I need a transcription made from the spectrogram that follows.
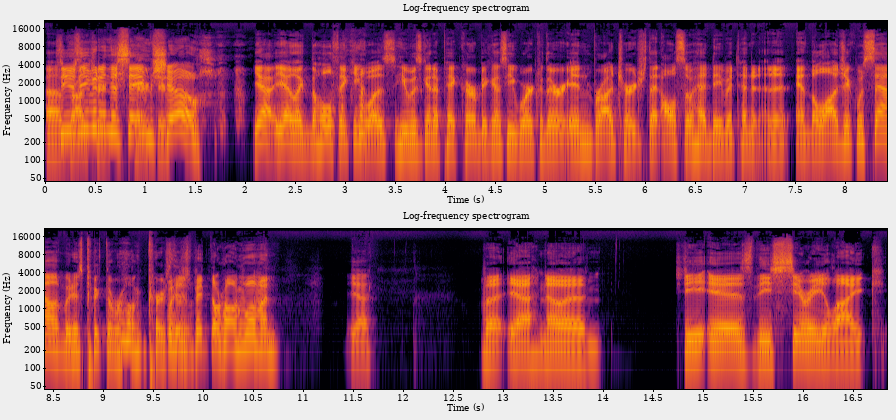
Uh, she was even in the same character. show. Yeah, yeah. Like the whole thinking was he was gonna pick her because he worked with her in Broadchurch that also had David Tennant in it, and the logic was sound. We just picked the wrong person. we just picked the wrong woman. yeah, But yeah, no, um, she is the Siri like,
